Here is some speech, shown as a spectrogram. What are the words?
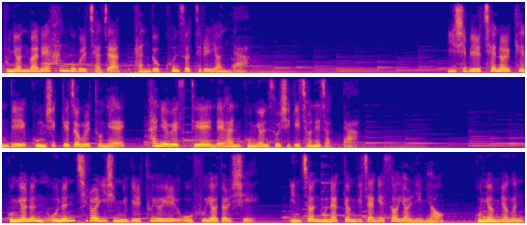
9년 만에 한국을 찾아 단독 콘서트를 연다. 21 채널 캔디 공식 계정을 통해 카니에 웨스트의 내한 공연 소식이 전해졌다. 공연은 오는 7월 26일 토요일 오후 8시 인천 문학경기장에서 열리며 공연명은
